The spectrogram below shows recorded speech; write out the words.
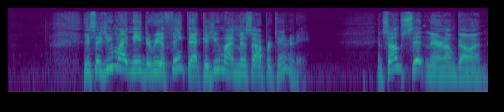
he says, You might need to rethink that because you might miss opportunity. And so I'm sitting there and I'm going,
